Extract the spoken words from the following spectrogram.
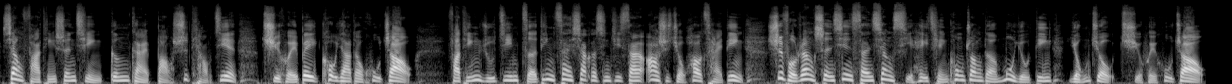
向法庭申请更改保释条件，取回被扣押的护照。法庭如今则定在下个星期三二十九号裁定，是否让深陷三项洗黑钱控状的穆尤丁永久取回护照。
